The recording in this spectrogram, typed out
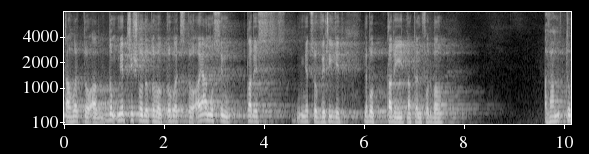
tahleto a do, mě přišlo do toho tohleto a já musím tady něco vyřídit nebo tady jít na ten fotbal. A vám to,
